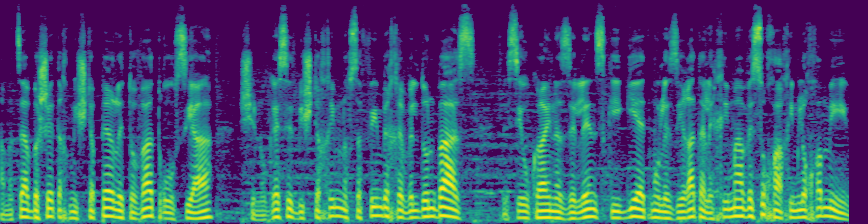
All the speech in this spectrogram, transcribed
המצב בשטח משתפר לטובת רוסיה, שנוגסת בשטחים נוספים בחבל דונבאס. נשיא אוקראינה זלנסקי הגיע אתמול לזירת הלחימה ושוחח עם לוחמים.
